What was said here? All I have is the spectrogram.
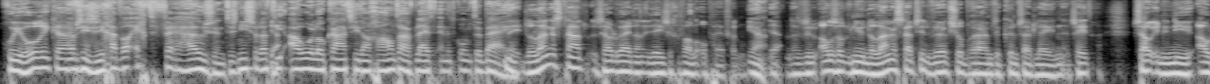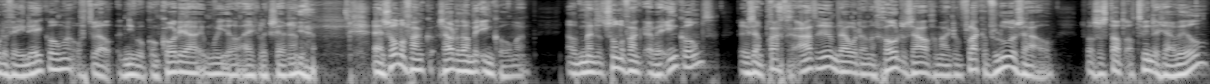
goede horeca. Ja, precies. Je gaat wel echt verhuizen. Het is niet zo dat ja. die oude locatie dan gehandhaafd blijft en het komt erbij. Nee, de Lange Straat zouden wij dan in deze gevallen opheffen. Ja. ja dus alles wat nu in de Lange Straat zit, workshopruimte, kunstuitleen, et cetera, zou in de nieuwe oude V&D komen. Oftewel, een nieuwe Concordia, moet je dan eigenlijk zeggen. Ja. En Zonnevank zou er dan bij inkomen. Nou, op het moment dat Zonnevank erbij inkomt, er is een prachtig atrium. Daar wordt dan een grote zaal gemaakt, een vlakke vloerzaal. Zoals de stad al twintig jaar wil.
